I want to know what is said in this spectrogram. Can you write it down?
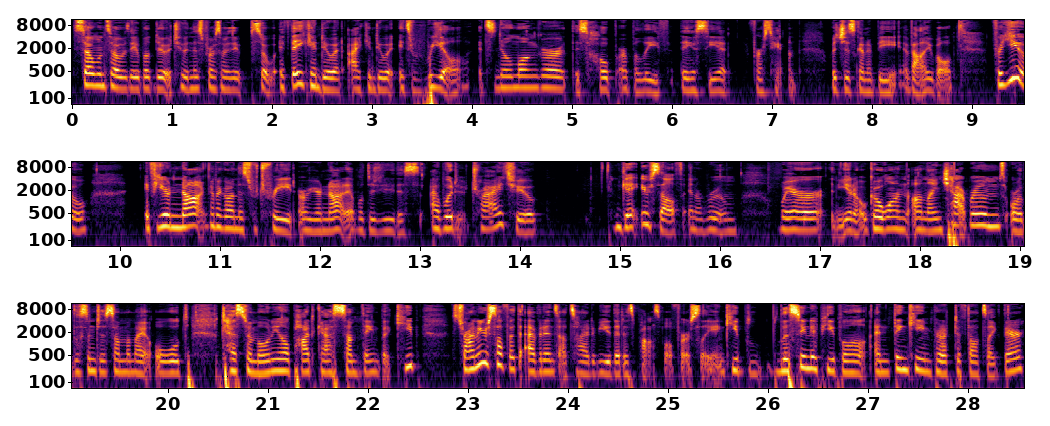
so and so was able to do it too and this person was able so if they can do it i can do it. It's real. It's no longer this hope or belief. They see it firsthand which is going to be valuable for you if you're not going to go on this retreat or you're not able to do this, I would try to get yourself in a room where you know go on online chat rooms or listen to some of my old testimonial podcasts something but keep surrounding yourself with evidence outside of you that it's possible firstly and keep listening to people and thinking productive thoughts like they're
